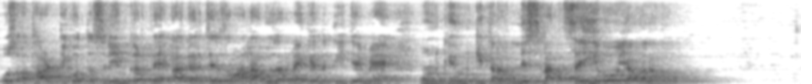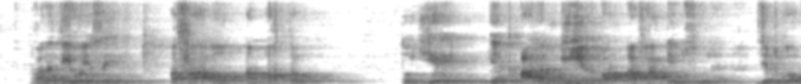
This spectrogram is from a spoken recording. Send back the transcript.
اس اتھارٹی کو تسلیم کرتے ہیں۔ اگرچہ زمانہ گزرنے کے نتیجے میں ان کی ان کی طرف نسبت صحیح ہو یا غلط ہو؟ غلطی ہو یا صحیح؟ اصاب ام اخت۔ ہو تو یہ ایک عالمگیر اور آفاقی اصول ہے۔ جن کو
